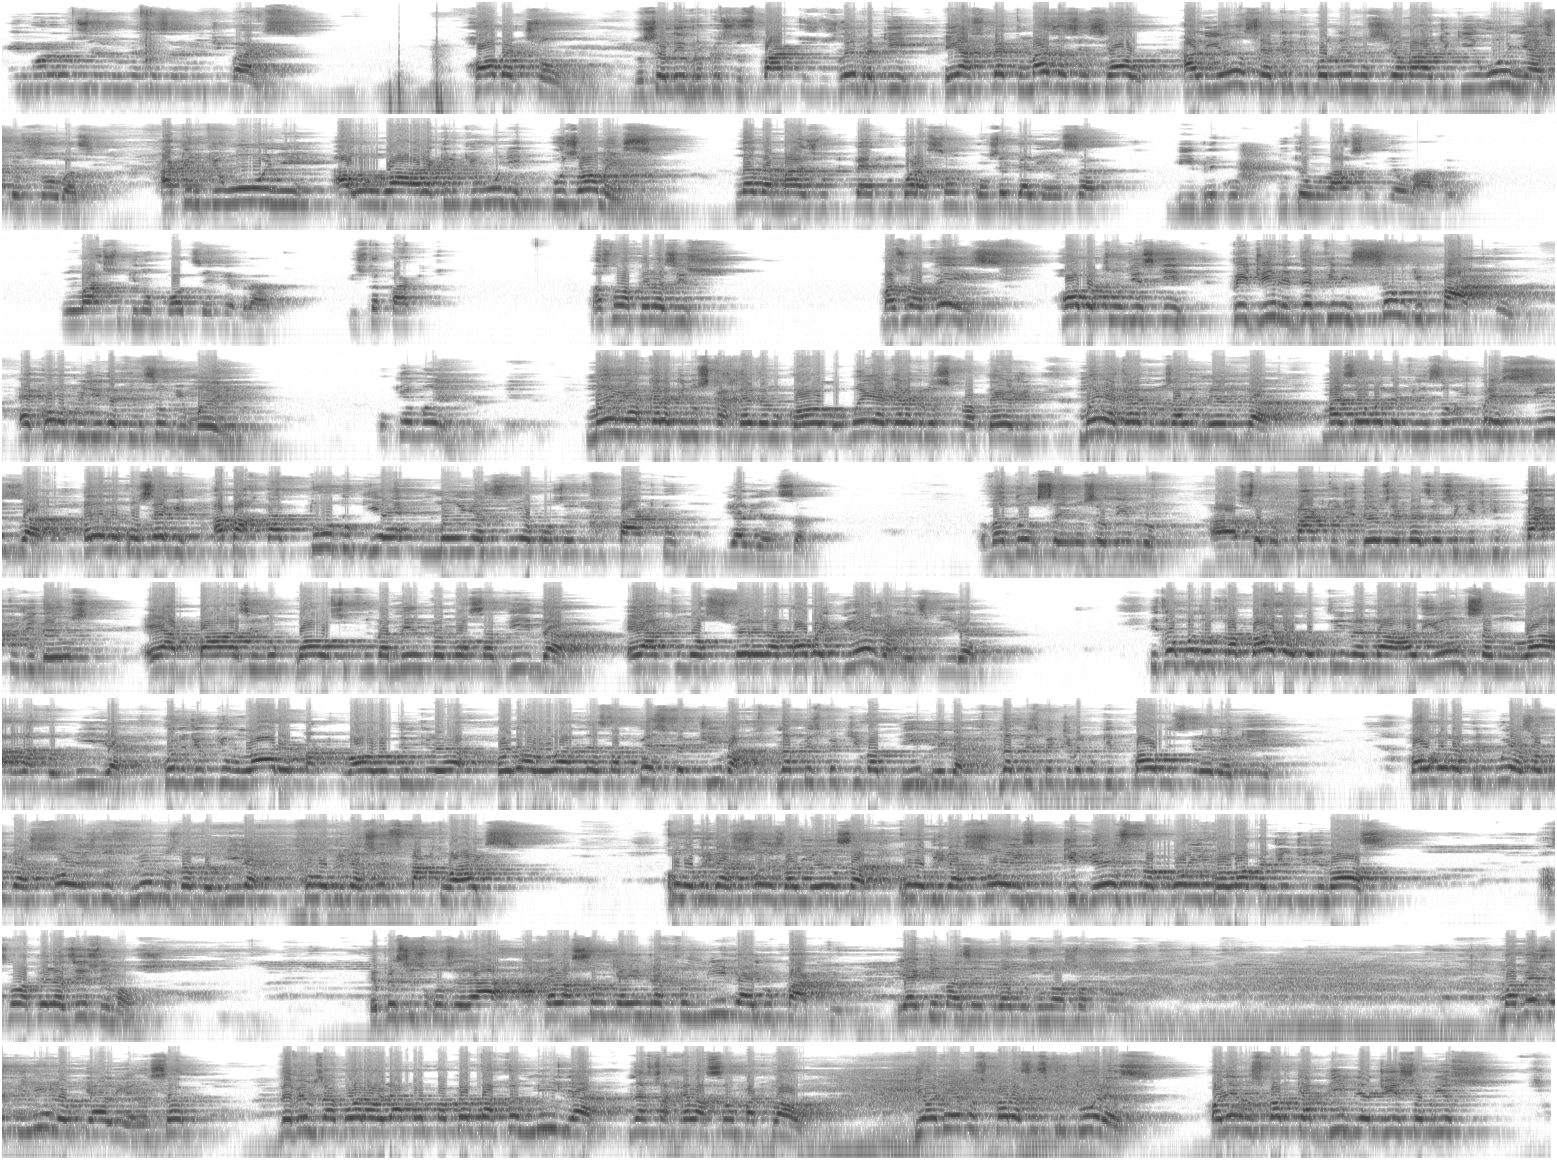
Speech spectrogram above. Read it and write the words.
embora não sejam necessariamente iguais. Robertson no seu livro Cristo dos Pactos, nos lembra que, em aspecto mais essencial, aliança é aquilo que podemos chamar de que une as pessoas, aquilo que une ao lar, aquilo que une os homens. Nada mais do que perto do coração do conceito de aliança bíblico do que um laço inviolável. Um laço que não pode ser quebrado. Isto é pacto. Mas não apenas isso. Mais uma vez, Robertson diz que pedir definição de pacto é como pedir definição de mãe. O que é mãe? Mãe é aquela que nos carrega no colo, mãe é aquela que nos protege, mãe é aquela que nos alimenta, mas é uma definição imprecisa, ela não consegue abarcar tudo que é mãe, assim é o conceito de pacto de aliança. Van Dursen, no seu livro ah, sobre o pacto de Deus, ele vai dizer o seguinte: que pacto de Deus é a base no qual se fundamenta a nossa vida, é a atmosfera na qual a igreja respira. Então, quando eu trabalho a doutrina da aliança no lar, na família, quando eu digo que o lar é pactual, eu tenho que olhar, olhar o lar nessa perspectiva, na perspectiva bíblica, na perspectiva do que Paulo escreve aqui. Paulo atribui as obrigações dos membros da família como obrigações pactuais, como obrigações da aliança, como obrigações que Deus propõe e coloca diante de nós. Mas não apenas isso, irmãos. Eu preciso considerar a relação que há entre a família e o pacto. E é aqui nós entramos no nosso assunto. Uma vez definida o que é aliança, devemos agora olhar para o papel da família nessa relação pactual. E olhemos para as Escrituras, olhemos para o que a Bíblia diz sobre isso.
